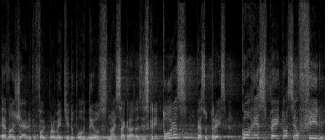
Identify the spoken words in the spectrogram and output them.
Evangelho que foi prometido por Deus nas Sagradas Escrituras. Verso 3, com respeito a seu filho,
